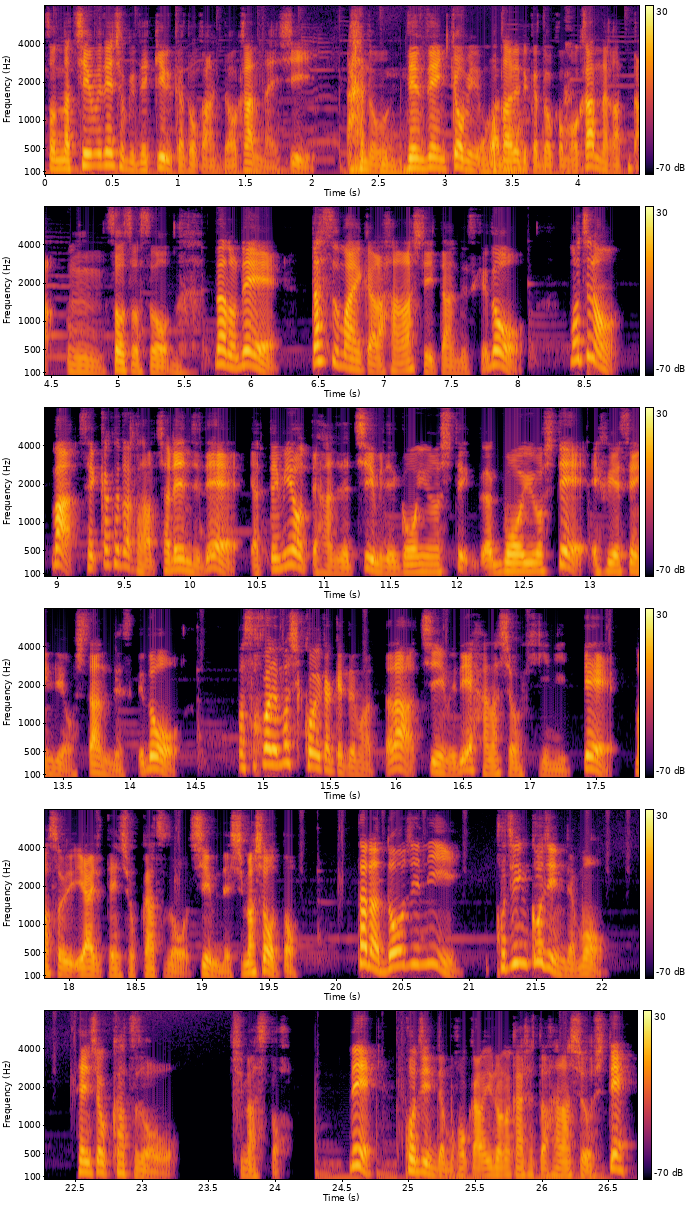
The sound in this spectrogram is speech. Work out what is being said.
そんなチーム転職できるかどうかなんて分かんないし、あの、うん全然興味持たれるかどうかも分かんなかった。うん、そうそうそう。うんなので、出す前から話していたんですけど、もちろん、まあ、せっかくだからチャレンジでやってみようって感じでチームで合意をして、合意をして FA 宣言をしたんですけど、まあ、そこでもし声かけてもらったら、チームで話を聞きに行って、まあ、そういういわゆる転職活動をチームでしましょうと。ただ、同時に、個人個人でも転職活動をしますと。で、個人でも他のいろんな会社と話をして、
